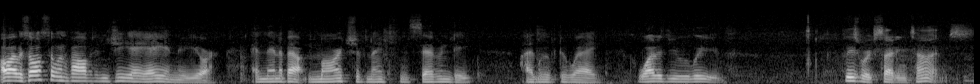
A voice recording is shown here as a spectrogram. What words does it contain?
Oh, I was also involved in GAA in New York. And then about March of 1970, I moved away. Why did you leave? These were exciting times.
